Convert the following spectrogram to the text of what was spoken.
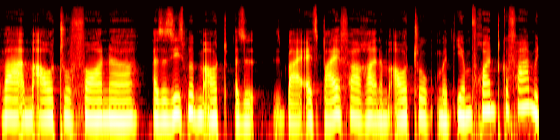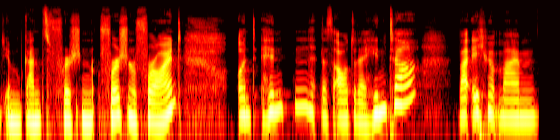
war im Auto vorne, also sie ist mit dem Auto, also bei, als Beifahrer in einem Auto mit ihrem Freund gefahren, mit ihrem ganz frischen, frischen Freund. Und hinten, das Auto dahinter, war ich mit meinem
